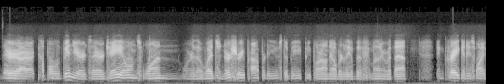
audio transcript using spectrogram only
There are a couple of vineyards there. Jay owns one where the Wedge Nursery property used to be. People around Albert Lea will be familiar with that. And Craig and his wife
